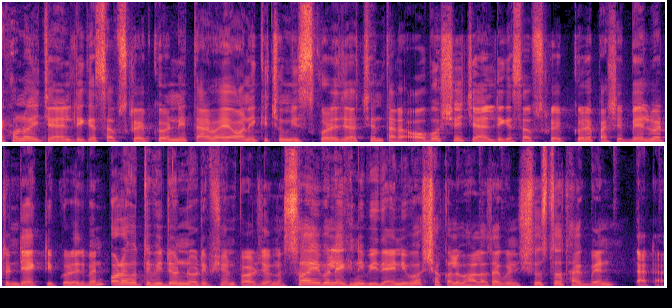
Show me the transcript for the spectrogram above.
এখনও এই চ্যানেলটিকে সাবস্ক্রাইব করেনি তার ভাই অনেক কিছু মিস করে যাচ্ছেন, তারা অবশ্যই চ্যানেলটিকে সাবস্ক্রাইব করে পাশে বেল বাটনটি অ্যাক্টিভ করে দেবেন। পরবর্তী ভিডিওর নোটিফিকেশন পাওয়ার জন্য। সো এই বলে এখানে বিদায় নিব। সকলে ভালো থাকবেন, সুস্থ থাকবেন। টাটা।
